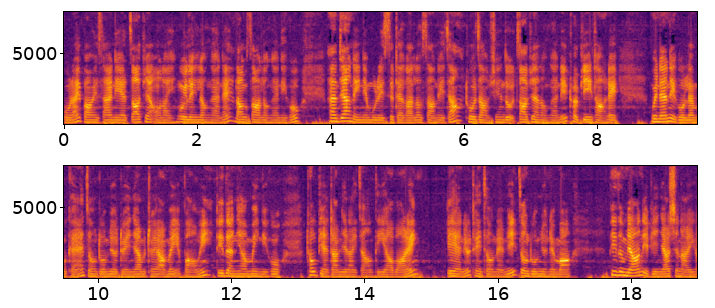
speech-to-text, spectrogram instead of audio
ကိုယ်တိုင်ပေါင်းဆိုင်နေတဲ့ကြားဖြန့်အွန်လိုင်းငွေလိမ်လုပ်ငန်းနဲ့လောင်စာလုပ်ငန်းတွေကိုဟန်ပြနိုင်နေမှုတွေစစ်တပ်ကလှုပ်ဆောင်နေကြောင်းထို့ကြောင့်ရှင်းတို့ကြားဖြန့်လုပ်ငန်းတွေထွက်ပြေးလာတဲ့ဝန်ထမ်းတွေကိုလက်မခံကြုံတုံးမြို့တွင်ညမထွက်အမိန့်အပါဝင်ဒေသညမိန့်တွေကိုထုတ်ပြန်တားမြစ်လိုက်ကြောင်းသိရပါတယ်။ KNU ထိန်ချုံနယ်မြေကျုံတုံးမြို့နယ်မှာပြည်သူများအနေဖြင့်ည7နာရီက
